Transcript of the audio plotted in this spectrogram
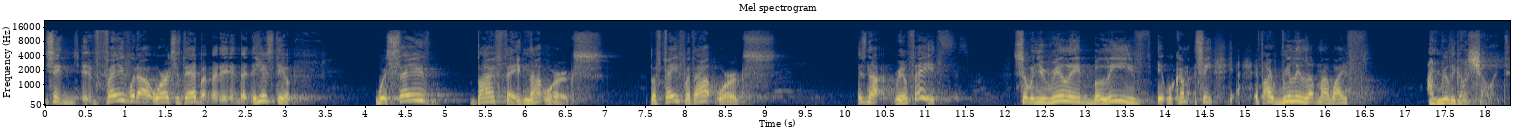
see, faith without works is dead, but, but, but here's the deal. We're saved by faith, not works. But faith without works is not real faith. So when you really believe, it will come. See, if I really love my wife, I'm really going to show it.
